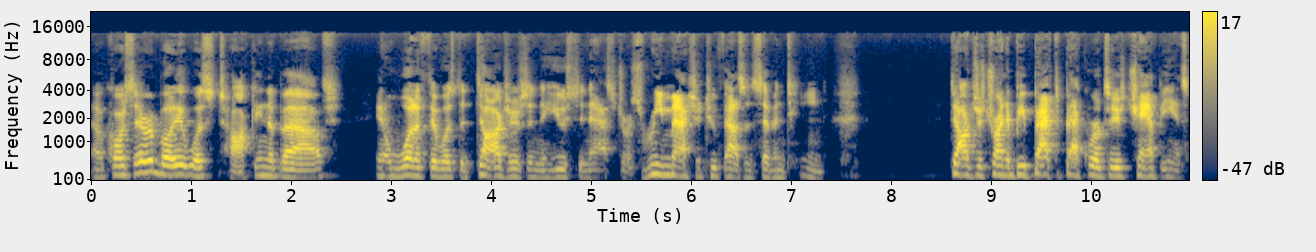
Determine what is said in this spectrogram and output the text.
Now, of course, everybody was talking about, you know, what if it was the Dodgers and the Houston Astros rematch in 2017? Dodgers trying to be back to back World Series champions.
